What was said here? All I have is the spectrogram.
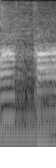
bye.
